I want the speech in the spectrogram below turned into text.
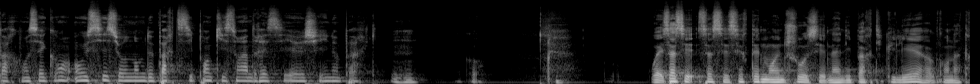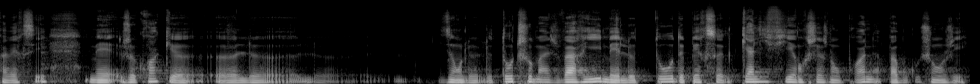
par conséquent aussi sur le nombre de participants qui sont adressés chez Inopark. Mhm. Ça c'est certainement une chose, c'est une année particulière qu'on a traversée, mais je crois que euh, le, taux de chômage varie, mais le taux de personnes qualifiées en recherche d'emploi n'a pas beaucoup changé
